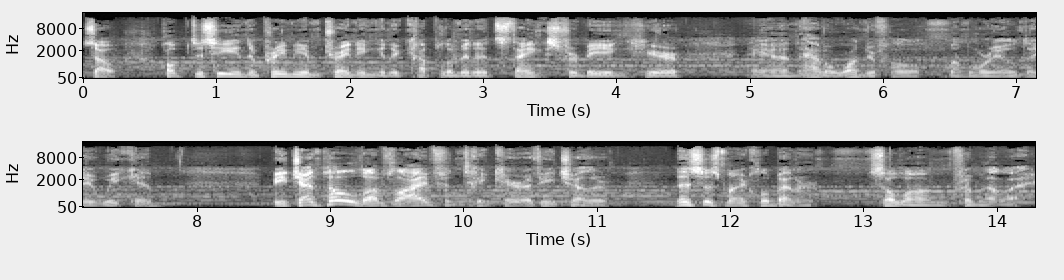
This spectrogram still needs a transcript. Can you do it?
So, hope to see you in the premium training in a couple of minutes. Thanks for being here and have a wonderful Memorial Day weekend. Be gentle, love life, and take care of each other. This is Michael Benner. So long from LA.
